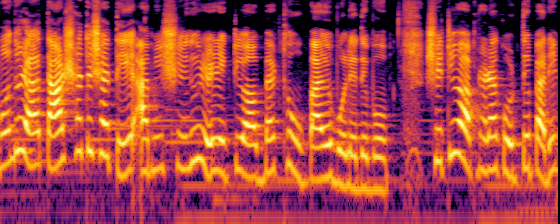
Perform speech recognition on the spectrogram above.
বন্ধুরা, তার সাথে সাথে আমি সিঁদুরের একটি অব্যর্থ উপায়ও বলে দেব। সেটিও আপনারা করতে পারেন।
